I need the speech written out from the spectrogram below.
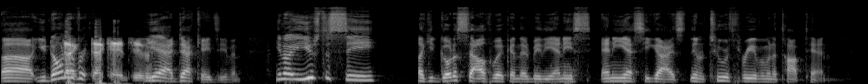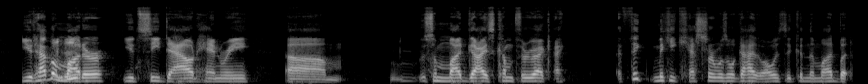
uh, you don't Dec- ever decades even. Yeah, decades even. You know, you used to see like you'd go to Southwick and there'd be the NES, NESC guys, you know, two or three of them in the top ten. You'd have a Mm-hmm. mutter. You'd see Dowd, Henry, um, some mud guys come through. I, I, I think Mickey Kessler was a guy that always did good in the mud, but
